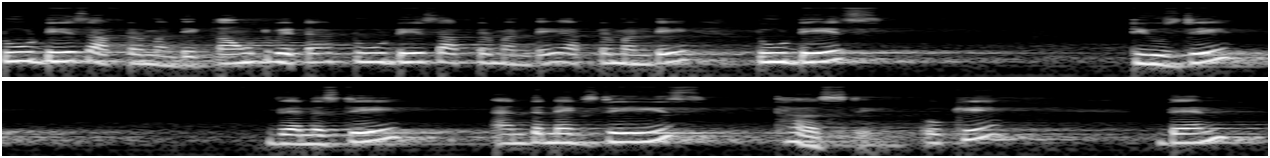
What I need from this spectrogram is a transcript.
two days after Monday. Count beta. Two days after Monday. After Monday, two days. Tuesday, Wednesday, and the next day is Thursday. Okay. Then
